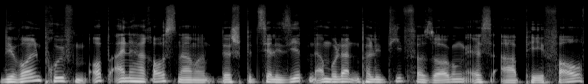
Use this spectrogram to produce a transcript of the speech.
wir wollen prüfen, ob eine Herausnahme der spezialisierten ambulanten Palliativversorgung SAPV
